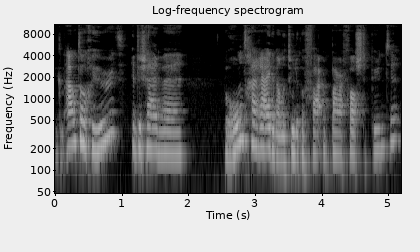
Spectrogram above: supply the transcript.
Ik heb een auto gehuurd. En toen zijn we rond gaan rijden. Wel natuurlijk een, een paar vaste punten.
